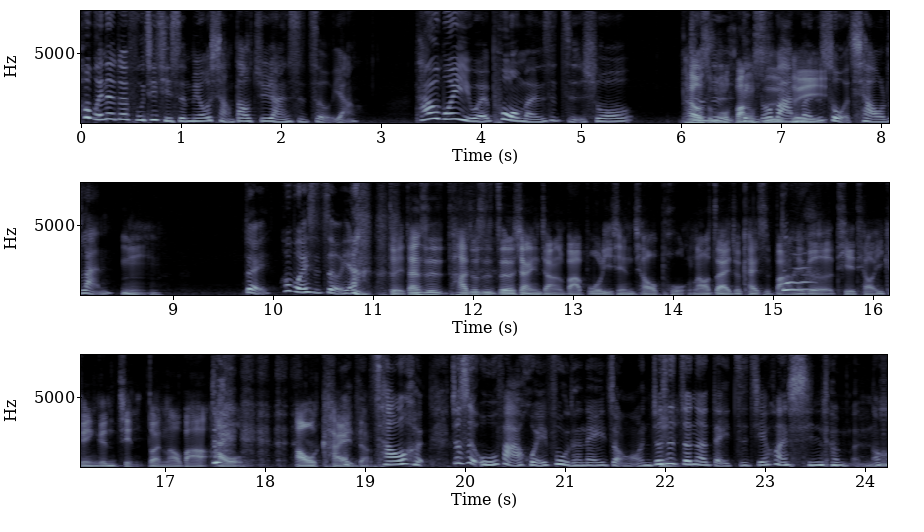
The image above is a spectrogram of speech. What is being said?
会不会那对夫妻其实没有想到，居然是这样？他会不会以为破门是指说他有什么方式把门锁敲烂？嗯，对，会不会是这样？对，但是他就是真的像你讲的，把玻璃先敲破，然后再就开始把那个铁条一根一根剪断，然后把它 凹凹开，这样超狠，就是无法回复的那一种哦。你就是真的得直接换新的门哦，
